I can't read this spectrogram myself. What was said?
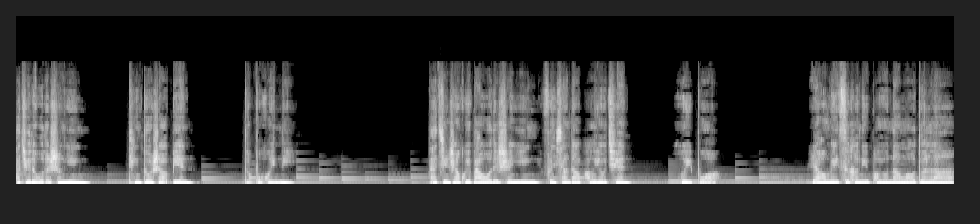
他觉得我的声音，听多少遍都不会腻。他经常会把我的声音分享到朋友圈、微博，然后每次和女朋友闹矛盾了，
